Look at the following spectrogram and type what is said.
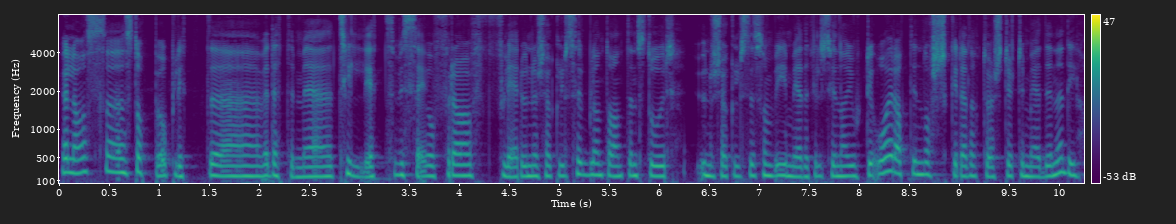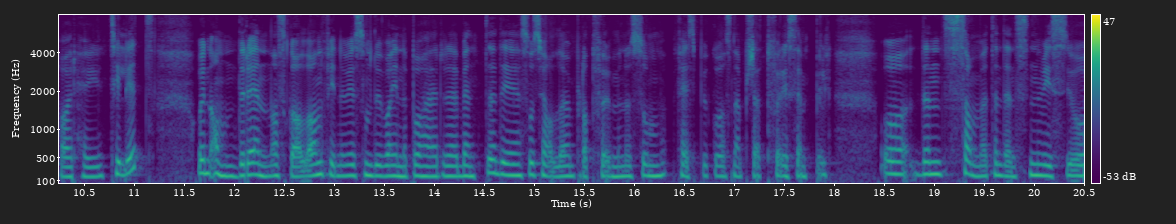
Ja, la oss eh, stoppe opp litt eh, ved dette med tillit. Vi ser jo fra flere undersøkelser, bl.a. en stor undersøkelse som vi i Medietilsynet har gjort i år, at de norske redaktørstyrte mediene de har høy tillit. Og i den andre enden av skalaen finner vi, som du var inne på her, Bente, de sosiale plattformene som Facebook og Snapchat f.eks. Og den samme tendensen viser jo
